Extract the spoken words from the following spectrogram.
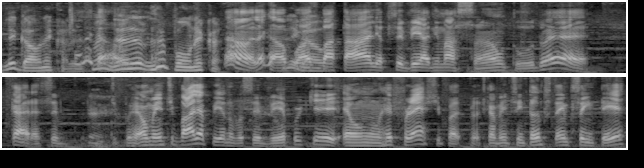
legal, né, cara? É legal. Não, é, não é bom, né, cara? Não, é legal, É pô, as legal. batalhas, pra você ver a animação, tudo, é... Cara, você, É. tipo, realmente vale a pena você ver, porque é um refresh, pra- praticamente, sem tanto tempo sem ter.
